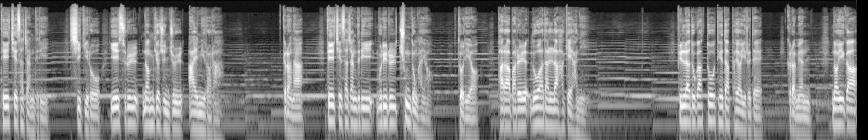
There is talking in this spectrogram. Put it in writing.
대제사장들이 시기로 예수를 넘겨준 줄 알미러라. 그러나 대제사장들이 무리를 충동하여 도리어 바라바를 놓아달라 하게 하니. 빌라도가 또 대답하여 이르되 그러면 너희가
